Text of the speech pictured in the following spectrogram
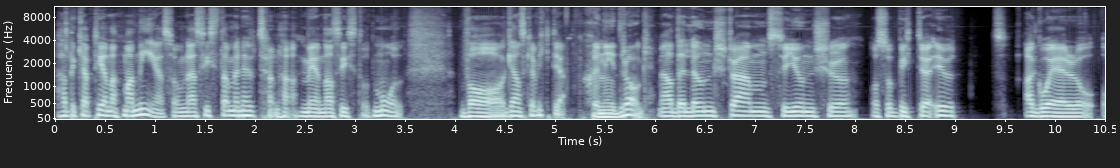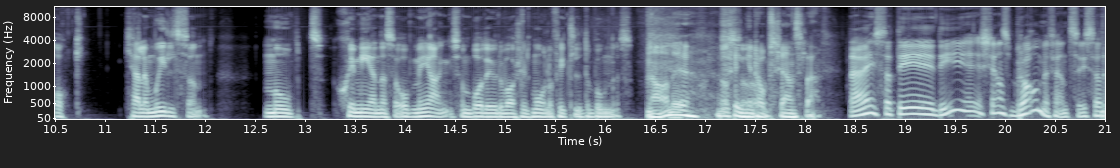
hade kaptenat Mané, så de här sista minuterna med en assist åt mål var ganska viktiga. Genidrag. Jag hade Lundström, Suyunshu och så bytte jag ut Agüero och Callum Wilson mot Jimenez och Aubameyang som båda gjorde varsitt mål och fick lite bonus. Ja, det är fingertoppskänsla. Nej, så det, det känns bra med fantasy. Så att,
